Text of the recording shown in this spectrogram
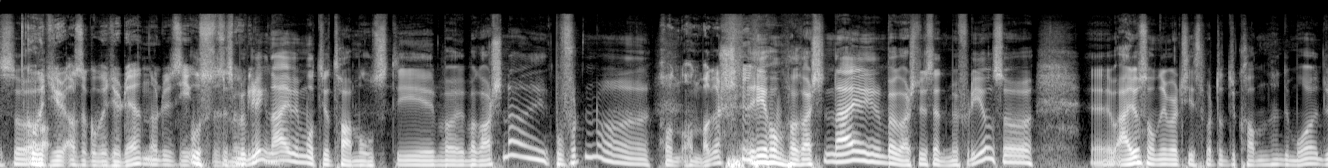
så Hva betyr, altså, hva betyr det når du sier Ostesmugling? Nei, vi måtte jo ta med ost i bagasjen, da. I kofferten. Og Hånd, håndbagasje? i håndbagasjen? Nei, bagasjen du sendte med fly. Og så eh, er jo sånn i World Cheese Sport at du kan, du må, du,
